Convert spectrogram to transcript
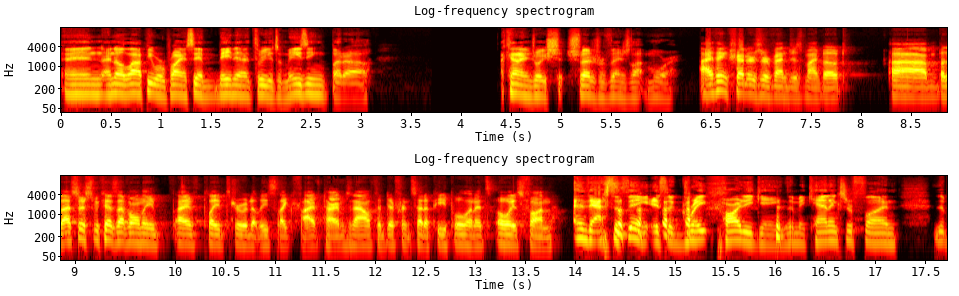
And I know a lot of people are probably saying Bayonetta three is amazing, but uh, I kind of enjoy Sh- Shredder's Revenge a lot more. I think Shredder's Revenge is my vote. Um, but that's just because I've only I've played through it at least like five times now with a different set of people, and it's always fun. And that's the thing; it's a great party game. The mechanics are fun. The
